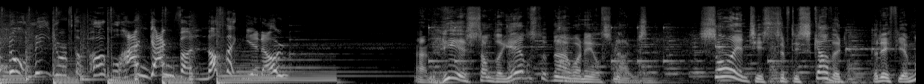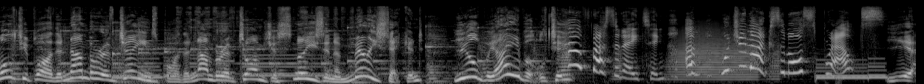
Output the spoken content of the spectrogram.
I'm not leader of the Purple Hand Gang for nothing, you know. And here's something else that no one else knows. Scientists have discovered that if you multiply the number of genes by the number of times you sneeze in a millisecond, you'll be able to. How fascinating. Um, would you like some more sprouts? Yeah,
